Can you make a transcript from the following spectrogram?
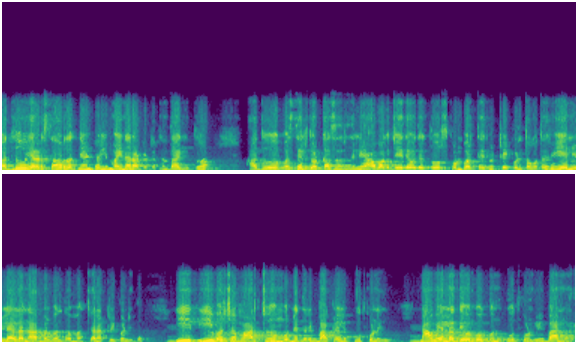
ಮೊದಲು ಎರಡ್ ಸಾವಿರದ ಹದಿನೆಂಟರಲ್ಲಿ ಮೈನರ್ ಹಾರ್ಟ್ ಅಟ್ಯಾಕ್ ಅಂತ ಆಗಿತ್ತು. ಅದು ಬಸ್ಸಲ್ಲಿ ದೊಡ್ಡ ಕಾಸರದಲ್ಲಿ ಆವಾಗ ಜಯದೇವದಲ್ಲಿ ತೋರಿಸ್ಕೊಂಡು ಬರ್ತಾ ಇದ್ವಿ ಟ್ರೀಟ್ಮೆಂಟ್ ತಗೋತಾ ಇದ್ರು ಏನು ಇಲ್ಲ ಎಲ್ಲ ನಾರ್ಮಲ್ ಬಂತಮ್ಮ ಚೆನ್ನಾಗಿ ಟ್ರೀಟ್ಮೆಂಟ್ ಇತ್ತು. ಈ ಈ ವರ್ಷ ಮಾರ್ಚ್ ಮೂರನೇ ತಾರೀಕು ಬಾಕ್ಲಲ್ಲಿ ಕೂತ್ಕೊಂಡಿದ್ವಿ. ನಾವು ಎಲ್ಲ ದೇವ್ರಿಗೆ ಹೋಗಿ ಬಂದು ಕೂತ್ಕೊಂಡ್ವಿ ಭಾನುವಾರ.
